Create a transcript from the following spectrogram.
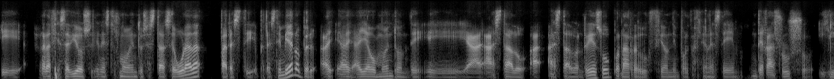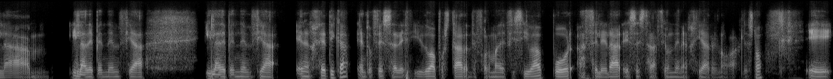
eh, gracias a Dios, en estos momentos está asegurada para este, para este invierno, pero hay, hay, un momento donde eh, ha, estado, ha, estado en riesgo por la reducción de importaciones de, de gas ruso y la, y la dependencia y la dependencia energética, entonces se ha decidido apostar de forma decisiva por acelerar esa extracción de energías renovables. ¿no? Eh,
